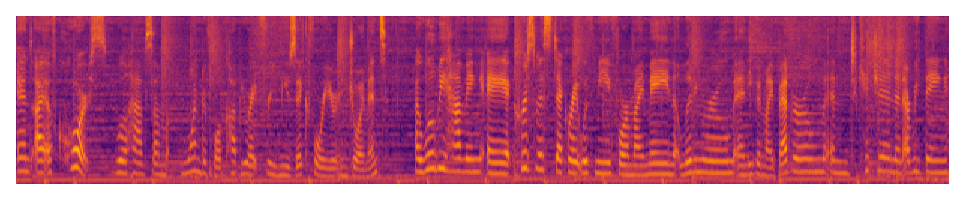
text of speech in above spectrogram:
And I, of course, will have some wonderful copyright free music for your enjoyment. I will be having a Christmas decorate with me for my main living room and even my bedroom and kitchen and everything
